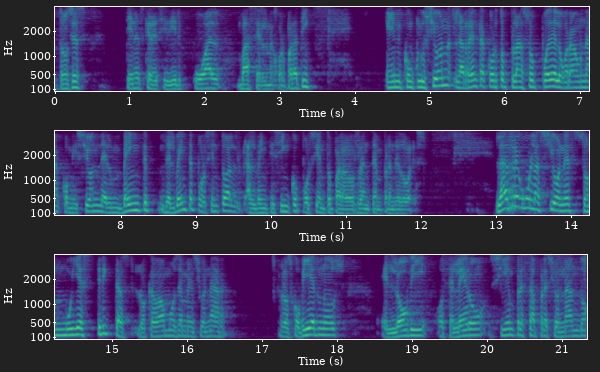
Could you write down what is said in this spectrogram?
entonces tienes que decidir cuál va a ser el mejor para ti. En conclusión, la renta a corto plazo puede lograr una comisión del 20%, del 20 al, al 25% para los renta emprendedores. Las regulaciones son muy estrictas, lo que acabamos de mencionar. Los gobiernos, el lobby hotelero siempre está presionando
